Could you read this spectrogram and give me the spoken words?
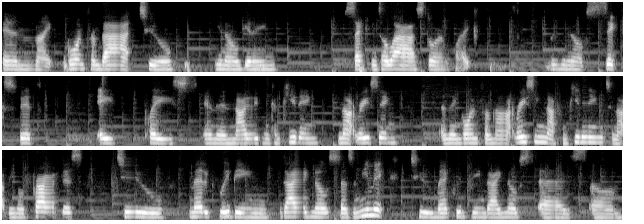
And like going from that to, you know, getting second to last or like, you know, sixth, fifth, eighth place, and then not even competing, not racing, and then going from not racing, not competing to not being able to practice to medically being diagnosed as anemic to medically being diagnosed as um,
